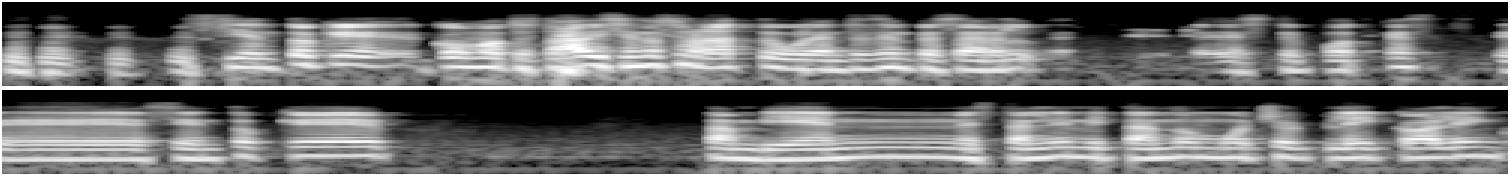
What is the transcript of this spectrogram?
Siento que, como te estaba diciendo hace rato, güey, antes de empezar este podcast. Eh, siento que también están limitando mucho el play calling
